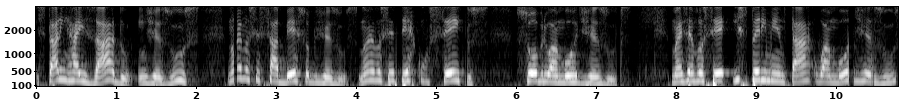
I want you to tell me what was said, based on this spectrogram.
estar enraizado em Jesus não é você saber sobre Jesus, não é você ter conceitos sobre o amor de Jesus, mas é você experimentar o amor de Jesus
